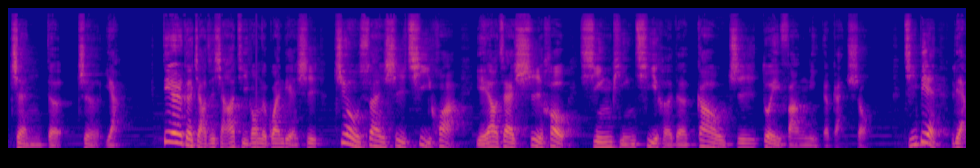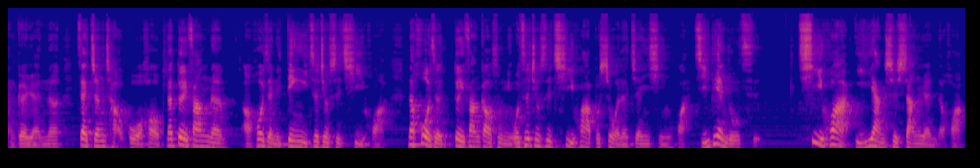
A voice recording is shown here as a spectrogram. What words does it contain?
真的这样？第二个饺子想要提供的观点是，就算是气话，也要在事后心平气和的告知对方你的感受。即便两个人呢在争吵过后，那对方呢啊，或者你定义这就是气话，那或者对方告诉你我这就是气话，不是我的真心话。即便如此，气话一样是伤人的话。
